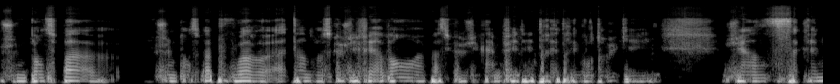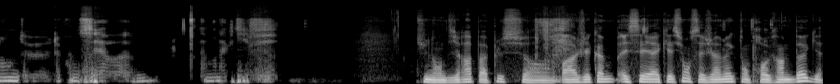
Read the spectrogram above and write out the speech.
je ne pense pas, euh, je ne pense pas pouvoir euh, atteindre ce que j'ai fait avant, euh, parce que j'ai quand même fait des très très gros trucs et j'ai un sacré nombre de, de concerts euh, à mon actif. Tu n'en diras pas plus sur. Ah, J'ai comme essayé la question, c'est jamais que ton programme bug.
